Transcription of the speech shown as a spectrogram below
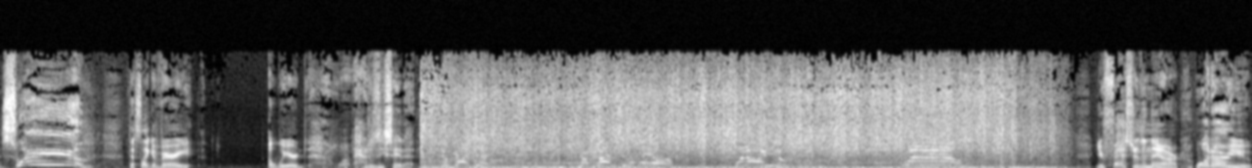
Swim! Swim! that's like a very a weird how does he say that You got this! You're faster than they are! What are you? Swim! you're faster than they are what are you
